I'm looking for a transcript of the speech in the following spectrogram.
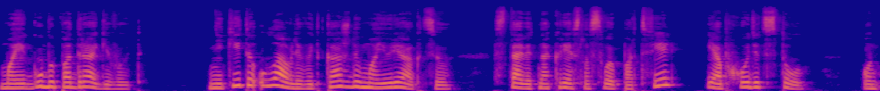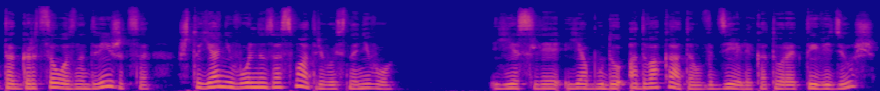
мои губы подрагивают. Никита улавливает каждую мою реакцию, ставит на кресло свой портфель и обходит стол. Он так грациозно движется, что я невольно засматриваюсь на него. Если я буду адвокатом в деле, которое ты ведешь,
